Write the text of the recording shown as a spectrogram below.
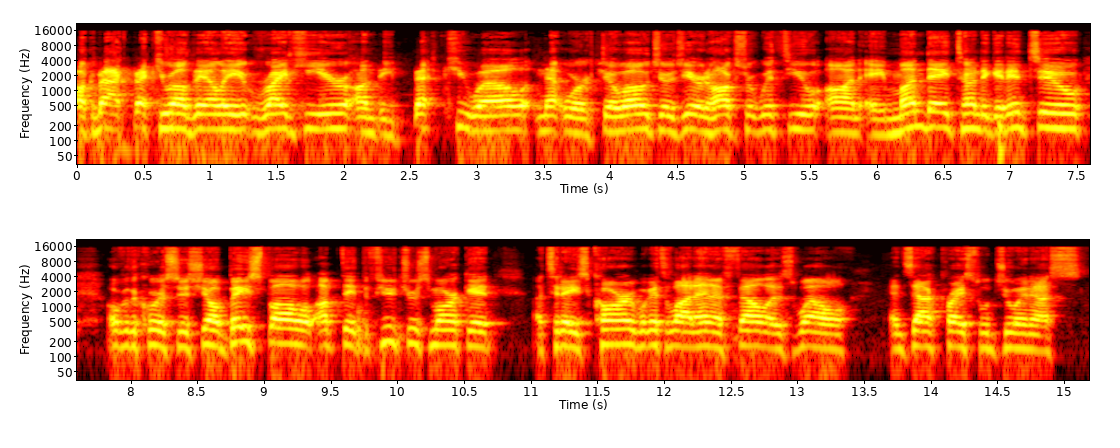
Welcome back, BetQL Daily, right here on the BetQL Network. Joe O, Joe G, and Hawksworth with you on a Monday. Ton to get into over the course of the show. Baseball, we'll update the futures market, uh, today's card. We'll get to a lot of NFL as well, and Zach Price will join us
